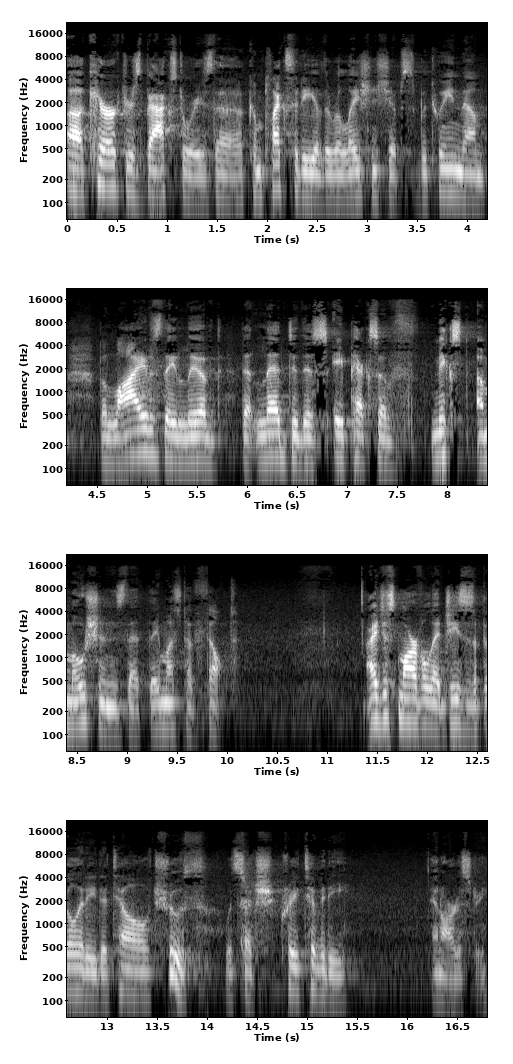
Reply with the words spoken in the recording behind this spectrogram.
uh, characters' backstories, the complexity of the relationships between them, the lives they lived that led to this apex of mixed emotions that they must have felt. I just marvel at Jesus' ability to tell truth with such creativity and artistry.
